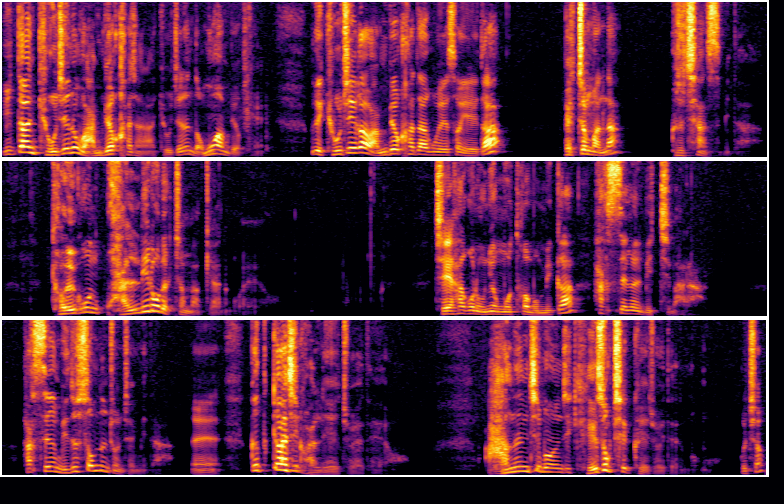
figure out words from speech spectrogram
일단 교재는 완벽하잖아. 교재는 너무 완벽해. 근데 교재가 완벽하다고 해서 얘가 100점 맞나? 그렇지 않습니다. 결국은 관리로 100점 맞게 하는 거예요. 제 학원 운영 모토가 뭡니까? 학생을 믿지 마라. 학생은 믿을 수 없는 존재입니다. 예, 끝까지 관리해 줘야 돼요. 아는지 모르는지 계속 체크해 줘야 되는 거고. 그렇죠?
